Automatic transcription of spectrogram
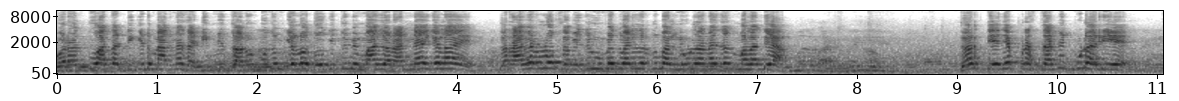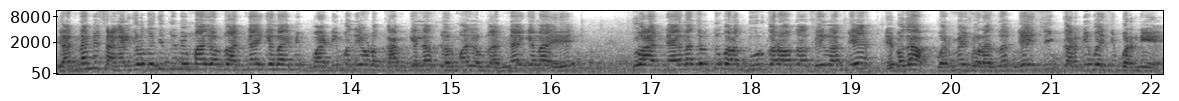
परंतु आता तिकीट मागण्यासाठी मी जाणून बुजून गेलो होतो की तुम्ही माझ्यावर अन्याय केला आहे तर रावेर लोकसभेची उमेदवारी जर तुम्हाला निवडून आणायचं मला द्या. तर ते जे प्रस्थापित पुढारी आहे त्यांना मी सांगायला गेलो होतो की तुम्ही माझ्यावर अन्याय केला आहे मी पार्टीमध्ये एवढं काम केलं असल्यावर माझ्यावर अन्याय केला आहे तो अन्यायाला जर तुम्हाला दूर करावाचा असेल आणि हे बघा परमेश्वराचं जय सिंग करणी वैसी भरणी आहे.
